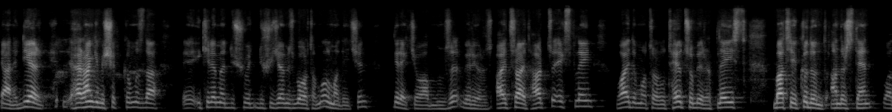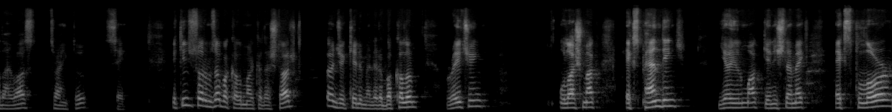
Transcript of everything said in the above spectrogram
Yani diğer herhangi bir şıkkımızda e, ikileme düşü- düşeceğimiz bir ortam olmadığı için direkt cevabımızı veriyoruz. I tried hard to explain why the motor would have to be replaced, but he couldn't understand what I was trying to say. İkinci sorumuza bakalım arkadaşlar. Önce kelimelere bakalım. Reaching, ulaşmak, expanding, yayılmak, genişlemek, explore,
